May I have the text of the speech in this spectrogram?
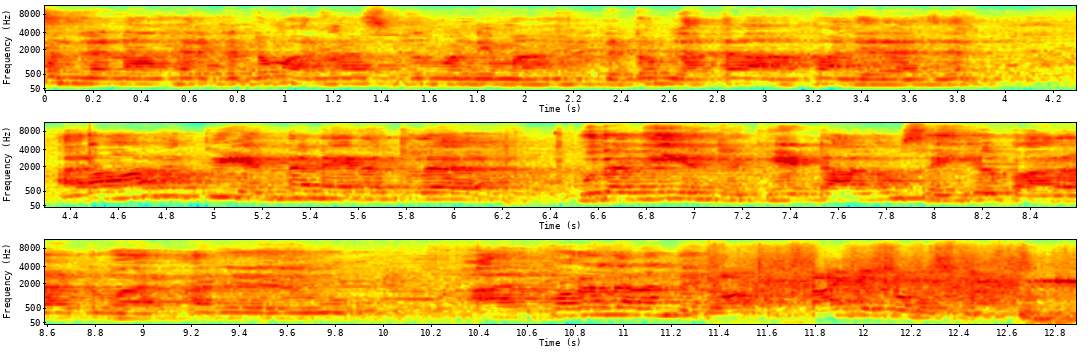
சந்திரனாக இருக்கட்டும் அருணா சுப்பிரமணியமாக இருக்கட்டும் லதா பாண்டியராஜன். யாருக்கு எந்த நேரத்துல உதவி என்று கேட்டாலும் செய்ய பாராட்டுவார். அது அது குரல்ல தான் தெரியும். தேங்க்யூ ஸோ மச் மேம்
